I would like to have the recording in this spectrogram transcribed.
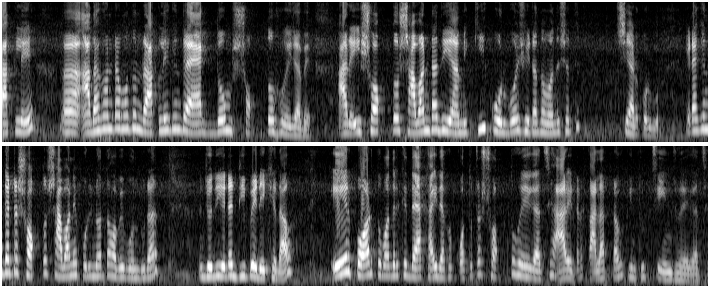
রাখলে আধা ঘণ্টা মতন রাখলে কিন্তু একদম শক্ত হয়ে যাবে। আর এই শক্ত সাবানটা দিয়ে আমি কি করব সেটা তোমাদের সাথে শেয়ার করব। এটা কিন্তু একটা শক্ত সাবানে পরিণত হবে বন্ধুরা, যদি এটা ডিপে রেখে দাও। এরপর তোমাদেরকে দেখাই, দেখো কতটা শক্ত হয়ে গেছে, আর এটার কালারটাও কিন্তু চেঞ্জ হয়ে গেছে।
